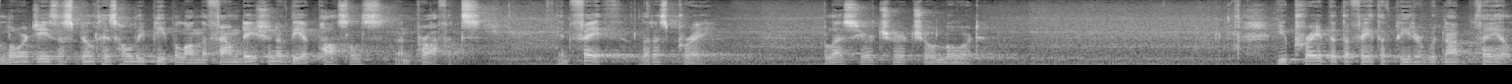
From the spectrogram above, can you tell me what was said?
Lord Jesus built his holy people on the foundation of the apostles and prophets. In faith, let us pray. Bless your church, O Lord. You prayed that the faith of Peter would not fail.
